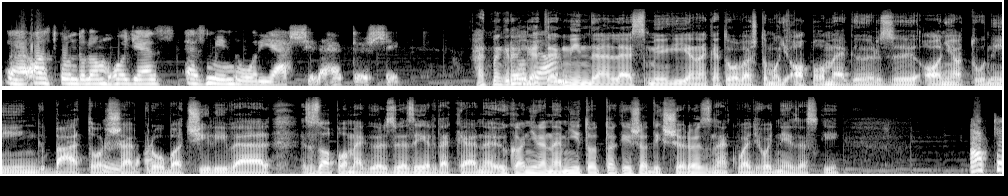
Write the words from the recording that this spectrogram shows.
azt gondolom, hogy ez, ez mind óriási lehetőség. Hát meg rengeteg Ugyan? minden lesz, még ilyeneket olvastam, hogy apa megőrző, anyatuning, bátorságpróba csilivel. Ez az apa megőrző, ez érdekelne. Ők annyira nem nyitottak, és addig söröznek, vagy hogy néz ez ki? Hát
